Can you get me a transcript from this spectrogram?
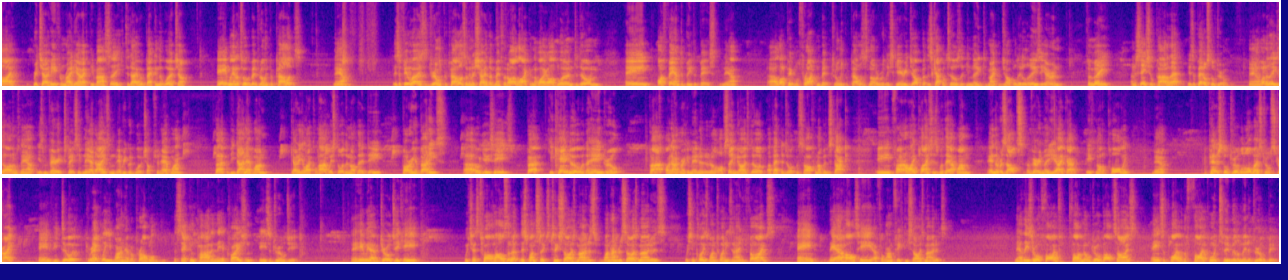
Hi, Richo here from Radioactive RC. Today we're back in the workshop and we're going to talk about drilling propellers. Now, there's a few ways of drilling propellers. I'm going to show you the method I like and the way I've learned to do them and I found to be the best. Now, a lot of people are frightened about drilling propellers. It's not a really scary job, but there's a couple of tools that you need to make the job a little easier and for me, an essential part of that is a pedestal drill. Now, one of these items now isn't very expensive nowadays and every good workshop should have one. But if you don't have one, go to your local hardware store, they're not that dear, borrow your buddies uh, or use his. But you can do it with a hand drill, but I don't recommend it at all. I've seen guys do it, I've had to do it myself when I've been stuck in faraway places without one, and the results are very mediocre, if not appalling. Now, a pedestal drill will always drill straight, and if you do it correctly, you won't have a problem. The second part in the equation is a drill jig. Now here we have a drill jig here, which has 12 holes in it. This one suits two size motors, 100 size motors, which includes 120s and 85s. And the outer holes here are for 150 size motors. Now these are all 5, 5 mil drill bolt size and supplied with a 5.2 millimeter drill bit.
